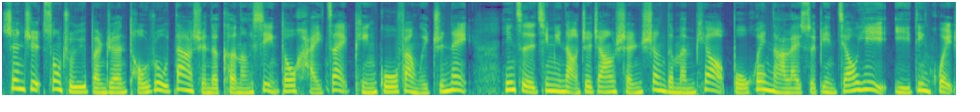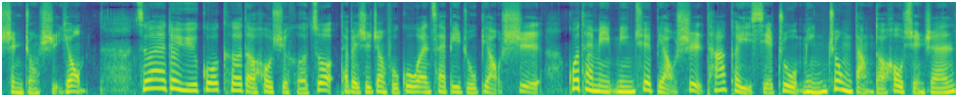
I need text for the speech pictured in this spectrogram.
甚至宋楚瑜本人投入大选的可能性都还在评估范围之内。因此，亲民党这张神圣的门票不会拿。来随便交易，一定会慎重使用。此外，对于郭科的后续合作，台北市政府顾问蔡碧如表示，郭台铭明确表示，他可以协助民众党的候选人，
